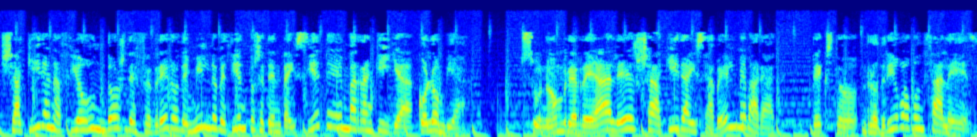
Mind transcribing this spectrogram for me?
Shakira nació un 2 de febrero de 1977 en Barranquilla, Colombia. Su nombre real es Shakira Isabel Mebarak. Texto, Rodrigo González.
